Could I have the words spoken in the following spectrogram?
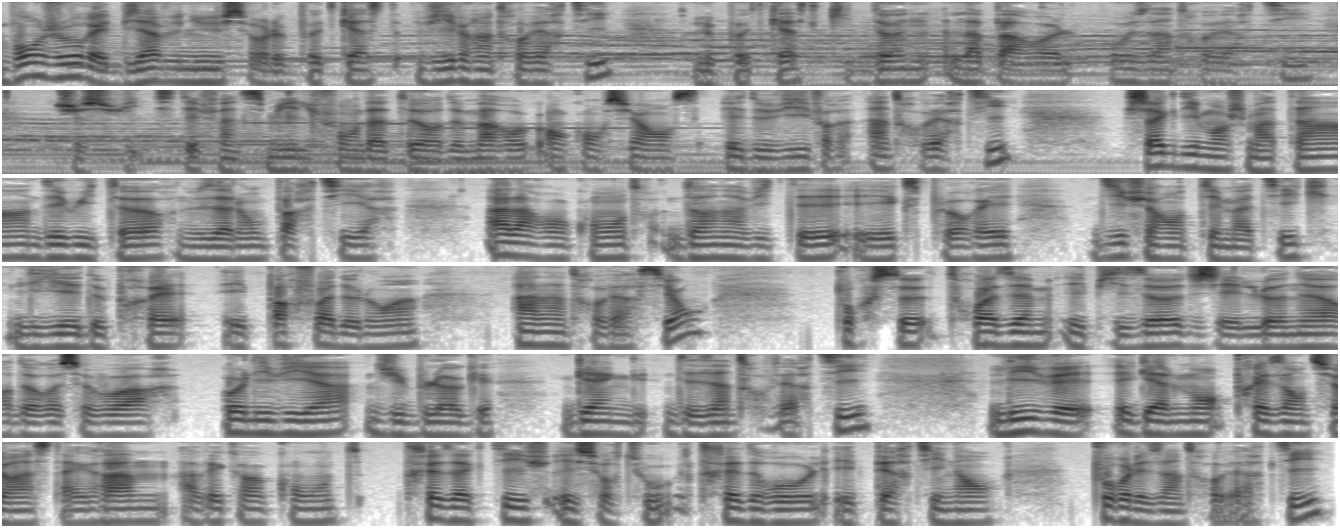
Bonjour et bienvenue sur le podcast Vivre introverti, le podcast qui donne la parole aux introvertis. Je suis Stéphane Smil, fondateur de Maroc en conscience et de Vivre introverti. Chaque dimanche matin, dès 8h, nous allons partir à la rencontre d'un invité et explorer différentes thématiques liées de près et parfois de loin à l'introversion. Pour ce troisième épisode, j'ai l'honneur de recevoir Olivia du blog Gang des introvertis. Liv est également présente sur Instagram avec un compte très actif et surtout très drôle et pertinent pour les introvertis.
